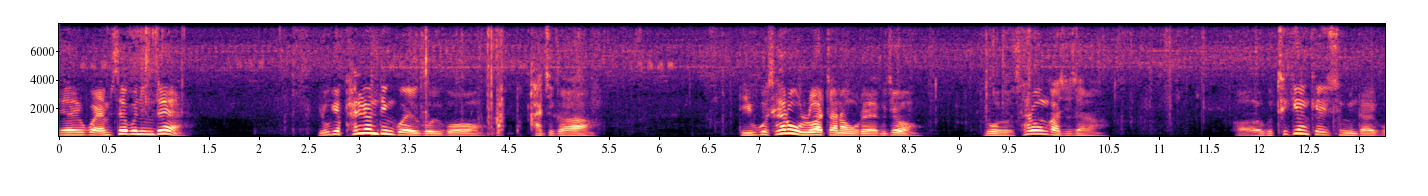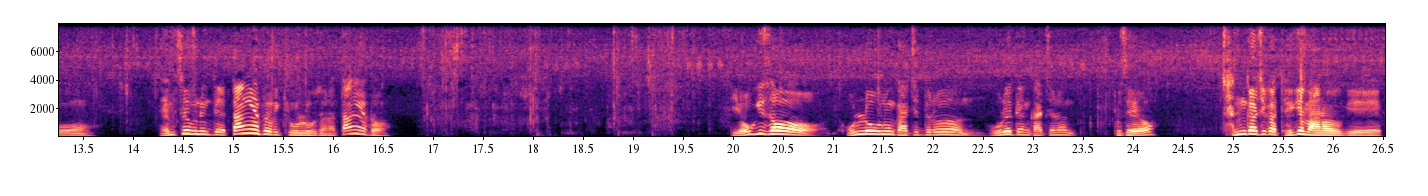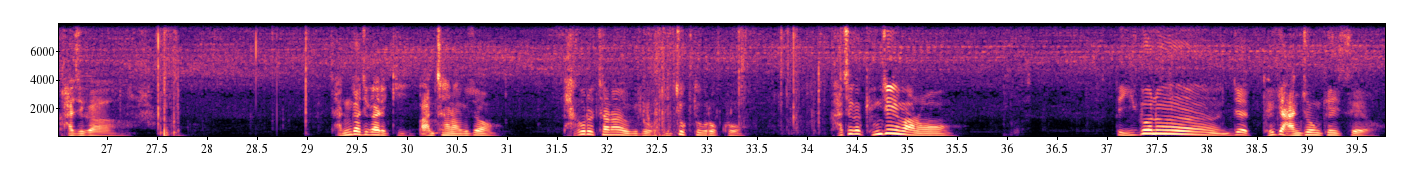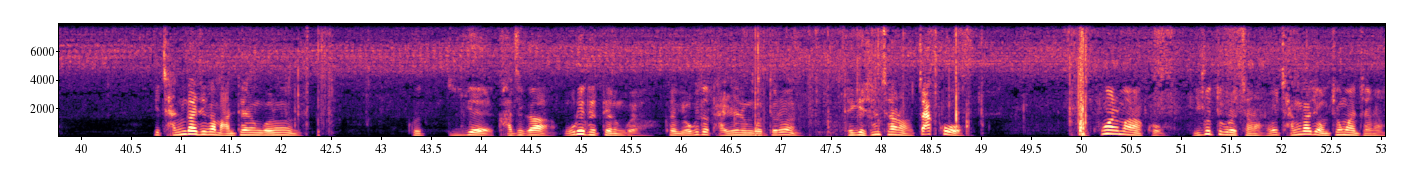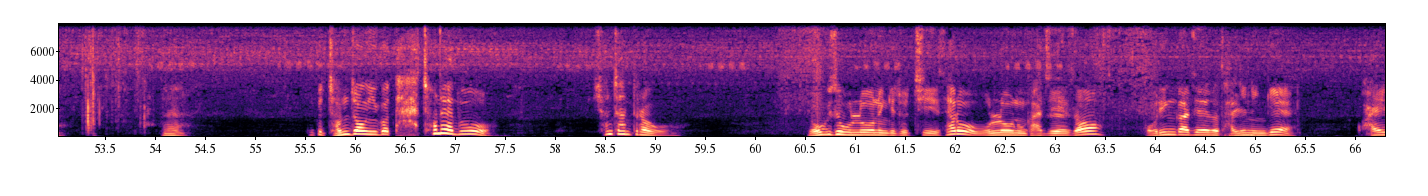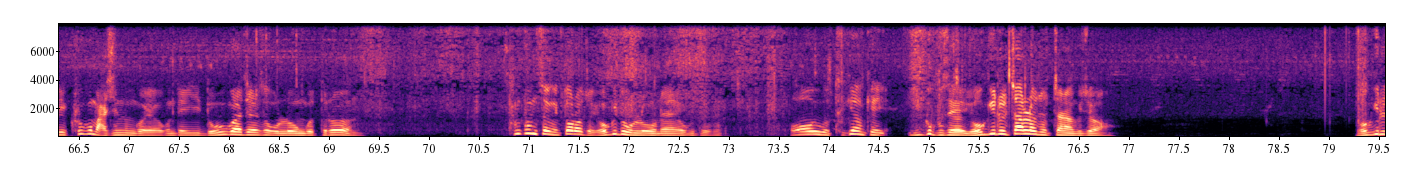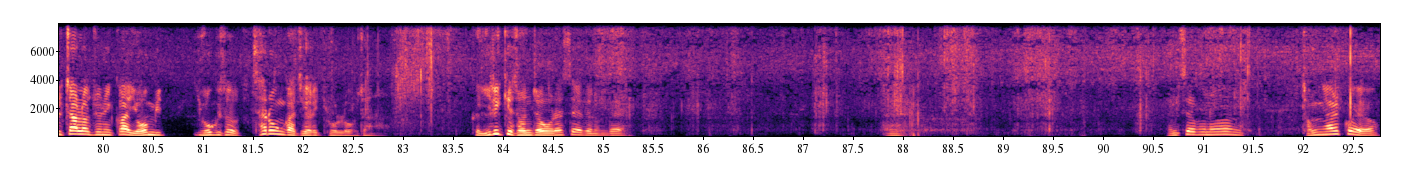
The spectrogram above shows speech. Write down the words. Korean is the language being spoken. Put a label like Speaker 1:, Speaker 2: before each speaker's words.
Speaker 1: 예, 이거 M7인데, 요게 8년 된 거예요, 이거, 이거. 가지가. 근데 이거 새로 올라왔잖아, 올해. 그죠? 이거 새로운 가지잖아. 어, 이거 특이한 케이스입니다, 이거. M7인데 땅에서 이렇게 올라오잖아, 땅에서. 여기서 올라오는 가지들은, 오래된 가지는, 보세요. 잔가지가 되게 많아, 여기, 가지가. 잔가지가 이렇게 많잖아, 그죠? 다 그렇잖아, 여기도. 이쪽도 그렇고. 가지가 굉장히 많어. 근데 이거는 이제 되게 안 좋은 케이스예요. 이 잔가지가 많다는 거는 그 이게 가지가 오래됐다는 거야. 그럼 여기서 달리는 것들은 되게 괜찮아. 작고 콩알 많았고 이것도 그렇잖아. 여기 잔가지 엄청 많잖아. 예. 이거 전정 이거 다 쳐내도 현찮더라고. 여기서 올라오는 게 좋지. 새로 올라오는 가지에서 어린 가지에서 달리는 게 과일이 크고 맛있는 거예요. 근데 이 노후 가지에서 올라온 것들은 상품성이 떨어져. 여기도 올라오네, 여기도. 어, 이거 특이한 게, 이거 보세요. 여기를 잘라줬잖아, 그죠? 여기를 잘라주니까 여 밑, 여기서 새로운 가지가 이렇게 올라오잖아. 그 이렇게 전정을 했어야 되는데, M7은 정리할 거예요.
